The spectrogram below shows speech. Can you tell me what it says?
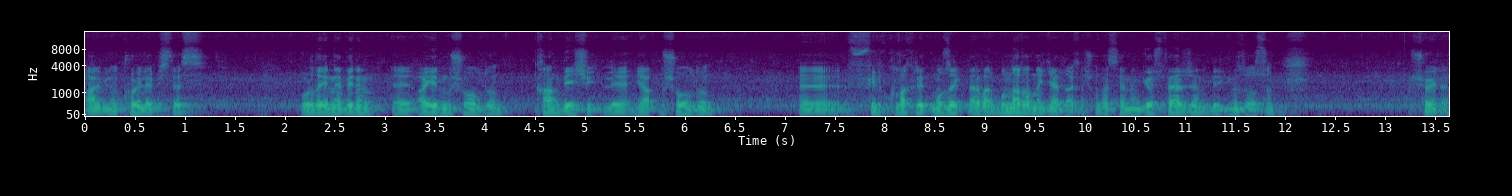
Albino koyu lepistes. Burada yine benim e, ayırmış olduğum, kan değişikliği yapmış olduğum e, fil kulak red var. Bunlardan da geldi arkadaşlar. Da size hemen göstereceğim. Bilginiz olsun. Şöyle.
